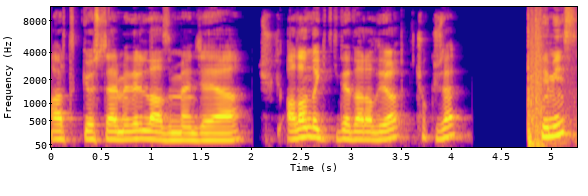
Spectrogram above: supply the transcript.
Artık göstermeleri lazım bence ya. Çünkü alan da gitgide daralıyor. Çok güzel. Temiz.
